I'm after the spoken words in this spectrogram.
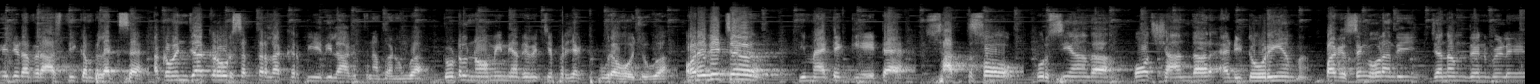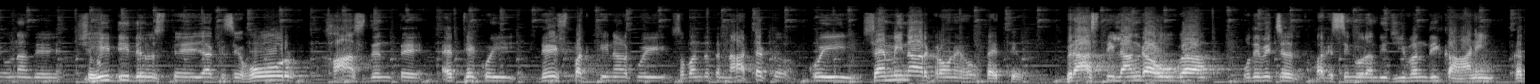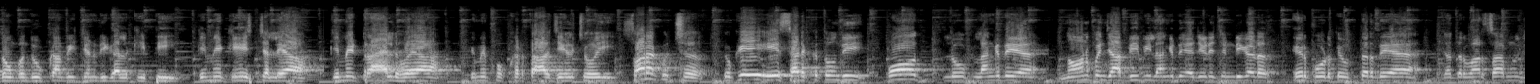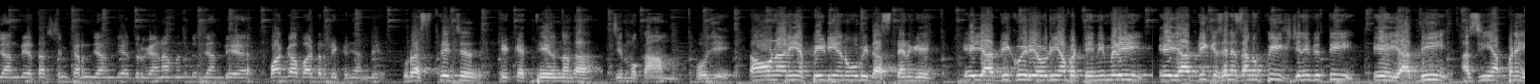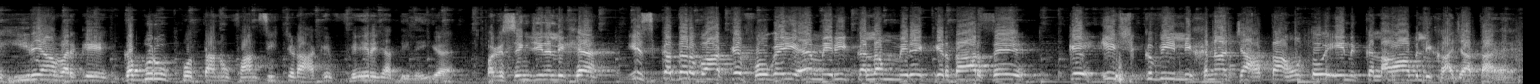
ਇਹ ਜਿਹੜਾ ਵਿਰਾਸਤੀ ਕੰਪਲੈਕਸ ਹੈ 51 ਕਰੋੜ 70 ਲੱਖ ਰੁਪਏ ਦੀ ਲਾਗਤ ਨਾਲ ਬਣੂਗਾ। ਟੋਟਲ 9 ਮਹੀਨਿਆਂ ਦੇ ਵਿੱਚ ਇਹ ਪ੍ਰੋਜੈਕਟ ਪੂਰਾ ਹੋ ਜਾਊਗਾ। ਔਰ ਇਹਦੇ ਚ ਥੀਮੈਟਿਕ ਗੇਟ ਹੈ 700 ਕੁਰਸੀਆਂ ਦਾ ਬਹੁਤ ਸ਼ਾਨਦਾਰ ਐਡੀਟੋਰੀਅਮ ਭਗਤ ਸਿੰਘ ਹੋਰਾਂ ਦੀ ਜਨਮ ਦਿਨ ਵੇਲੇ ਉਹਨਾਂ ਦੇ ਸ਼ਹੀਦੀ ਦਿਵਸ ਤੇ ਜਾਂ ਕਿਸੇ ਹੋਰ ਖਾਸ ਦਿਨ ਤੇ ਇੱਥੇ ਕੋਈ ਦੇਸ਼ ਭਗਤੀ ਨਾਲ ਕੋਈ ਸੰਬੰਧਿਤ ਨਾਟਕ, ਕੋਈ ਸੈਮੀਨਾਰ ਕਰਾਉਣੇ ਹੋ ਤਾਂ ਇੱਥੇ ਵਿਰਾਸਤੀ ਲਾਂਘਾ ਹੋਊਗਾ, ਉਹਦੇ ਵਿੱਚ ਭਗਤ ਸਿੰਘ ਹੋਰਾਂ ਦੀ ਜੀਵਨ ਦੀ ਕਹਾਣੀ ਕਦੋਂ ਬੰਦੂਕਾਂ ਬੀਜਣ ਦੀ ਗੱਲ ਕੀਤੀ, ਕਿਵੇਂ ਕੇਸ ਚੱਲਿਆ, ਕਿਵੇਂ ਟ੍ਰਾਇਲ ਹੋਇਆ, ਕਿਵੇਂ ਭੁੱਖ ਹੜਤਾਲ ਜੇਲ੍ਹ ਚ ਹੋਈ, ਸਾਰਾ ਕੁਝ ਕਿਉਂਕਿ ਇਹ ਸੜਕ ਤੋਂ ਦੀ ਬਹੁਤ ਲੋਕ ਲੰਘਦੇ ਆ ਨਾਨ ਪੰਜਾਬੀ ਵੀ ਲੰਘਦੇ ਆ, ਜਿਹੜੇ ਚੰਡੀਗੜ੍ਹ 에ਅਰਪੋਰਟ ਤੇ ਉਤਰਦੇ ਆ, ਜਾਂ ਦਰਬਾਰ ਸਾਹਿਬ ਨੂੰ ਜਾਂਦੇ ਆ, ਦਰਸ਼ਨ ਕਰਨ ਜਾਂਦੇ ਆ, ਦੁਰਗਿਆਣਾ ਮੰਦਿਰ ਜਾਂਦੇ ਆ ਬਾਗਾ ਬਾਰਡਰ ਦੇਖਣ ਜਾਂਦੇ ਉਹ ਰਸਤੇ 'ਚ ਇੱਕ ਇੱਥੇ ਉਹਨਾਂ ਦਾ ਜੇ ਮੁਕਾਮ ਹੋ ਜੇ, ਤਾਂ ਆਉਣ ਵਾਲੀਆਂ ਪੀੜ੍ਹੀਆਂ ਨੂੰ ਉਹ ਵੀ ਦੱਸ ਦੇਣਗੇ। ਇਹ ਆਜ਼ਾਦੀ ਕੋਈ ਰਿਉੜੀਆਂ ਬੱਟੇ ਨਹੀਂ ਮਿਲੀ ਇਹ ਆਜ਼ਾਦੀ ਕਿਸੇ ਨੇ ਸਾਨੂੰ ਭੀਖ 'ਚ ਨਹੀਂ ਦਿੱਤੀ ਇਹ ਆਜ਼ਾਦੀ ਅਸੀਂ ਆਪਣੇ ਹੀਰਿਆਂ ਵਰਗੇ ਗੱਭਰੂ ਪੁੱਤਾਂ ਨੂੰ ਫਾਂਸੀ ਚੜਾ ਕੇ ਫੇਰ ਆਜ਼ਾਦੀ ਲਈ ਹੈ ਭਗਤ ਸਿੰਘ ਜੀ ਨੇ ਲਿਖਿਆ ਇਸ ਕਦਰ ਵਾਕਿਫ ਹੋ ਗਈ ਹੈ ਮੇਰੀ कलम मेरे किरदार से कि इश्क भी लिखना चाहता हूं तो इनकलाब लिखा जाता है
